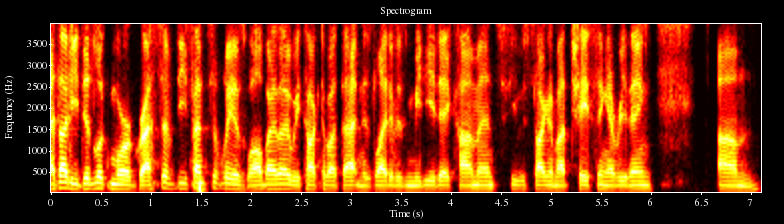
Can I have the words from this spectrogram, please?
I thought he did look more aggressive defensively as well. By the way, we talked about that in his light of his media day comments. He was talking about chasing everything. Um,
